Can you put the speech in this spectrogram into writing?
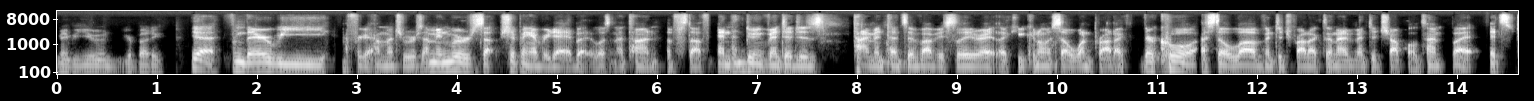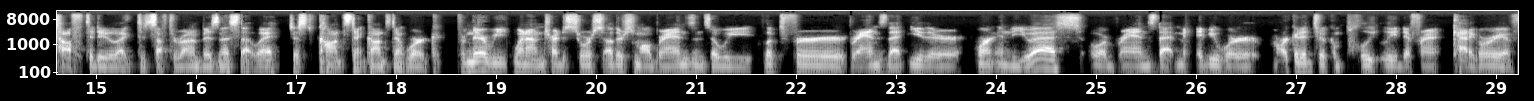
maybe you and your buddy. Yeah. From there, we, I forget how much we were, I mean, we were shipping every day, but it wasn't a ton of stuff. And doing vintage is time intensive, obviously, right? Like you can only sell one product. They're cool. I still love vintage product and I vintage shop all the time, but it's tough to do like it's tough to run a business that way. Just constant, constant work. From there, we went out and tried to source other small brands. And so we looked for brands that either weren't in the US or brands that maybe were marketed to a completely different category of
